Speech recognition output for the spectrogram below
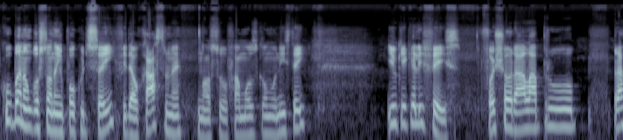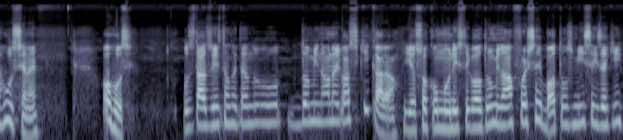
Cuba não gostou nem um pouco disso aí, Fidel Castro, né, nosso famoso comunista aí, e o que, que ele fez? Foi chorar lá pro, pra Rússia, né? Ô Rússia, os Estados Unidos estão tentando dominar o um negócio aqui, cara, e eu sou comunista igual tu, me dá uma força aí, bota uns mísseis aqui.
